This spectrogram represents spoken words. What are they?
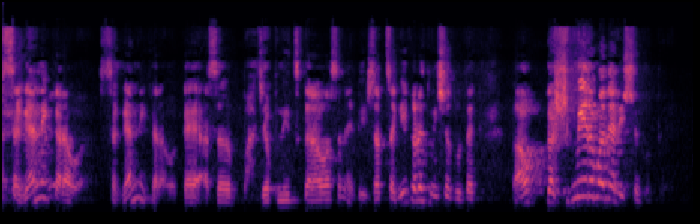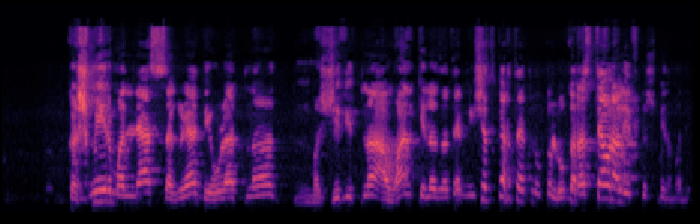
सगळ्यांनी करावं. सगळ्यांनी करावं. काय असं भाजपनीच करावं असं नाही. देशात सगळीकडेच निषेध होत आहे काश्मीरमध्ये निषेध होत काश्मीर मधल्या सगळ्या देवळातनं मस्जिदीतनं आव्हान केलं जात आहे निषेध करतायत लोक. लोक रस्त्यावर आलेत काश्मीरमध्ये.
